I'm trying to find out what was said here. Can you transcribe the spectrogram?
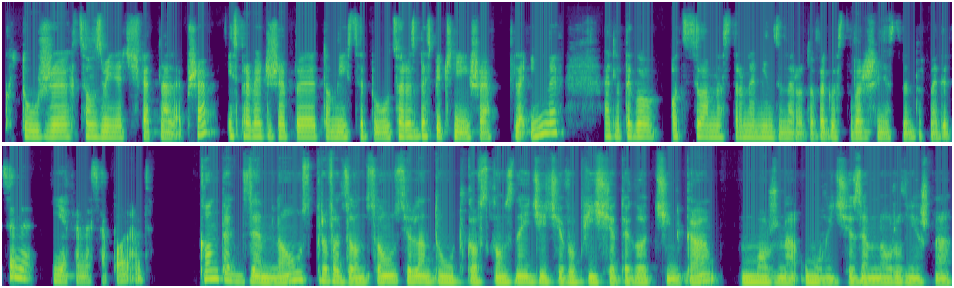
którzy chcą zmieniać świat na lepsze i sprawiać, żeby to miejsce było coraz bezpieczniejsze dla innych. A dlatego odsyłam na stronę Międzynarodowego Stowarzyszenia Studentów Medycyny i FMSA Poland. Kontakt ze mną, z prowadzącą, z Jolantą Łuczkowską znajdziecie w opisie tego odcinka. Można umówić się ze mną również na,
